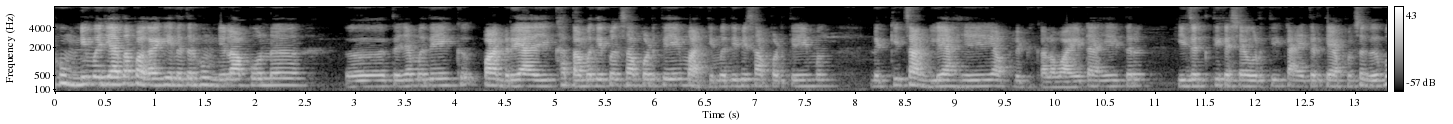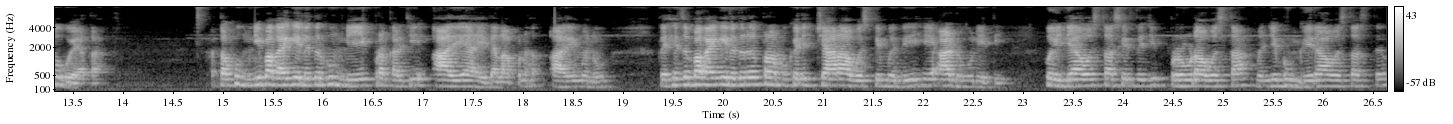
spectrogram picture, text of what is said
हुमणी म्हणजे आता बघायला गेलं तर हुमणीला आपण त्याच्यामध्ये एक पांढरी आहे खतामध्ये पण सापडते मातीमध्ये बी सापडते. मग नक्की चांगली आहे आपल्या पिकाला वाईट आहे तर ही जगती कशावरती काय तर ते आपण सगळं बघूया आता. आता हुमणी बघायला गेलं तर हुमणी एक प्रकारची आळी आहे त्याला आपण आळी म्हणू. तर हे जर बघायला गेलं तर प्रामुख्याने चार अवस्थेमध्ये हे आढळून येते. पहिली अवस्था असेल त्याची प्रौढ अवस्था म्हणजे भुंगेरा अवस्था असतं.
